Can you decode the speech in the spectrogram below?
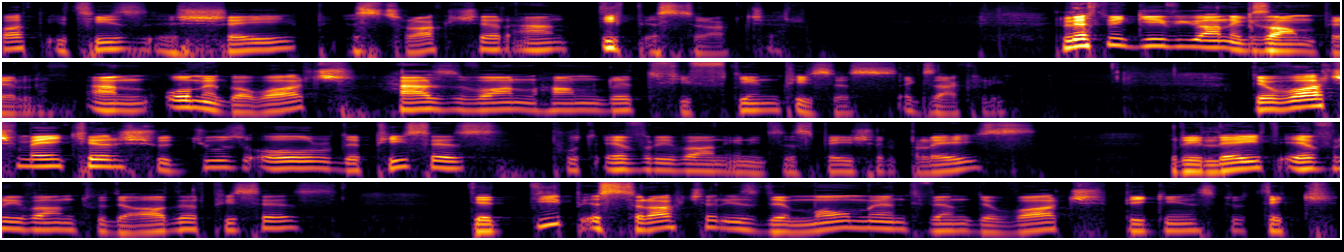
but it is a shape, a structure, and deep structure. Let me give you an example. An Omega watch has 115 pieces exactly. The watchmaker should use all the pieces, put everyone in its spatial place, relate everyone to the other pieces. The deep structure is the moment when the watch begins to tick.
